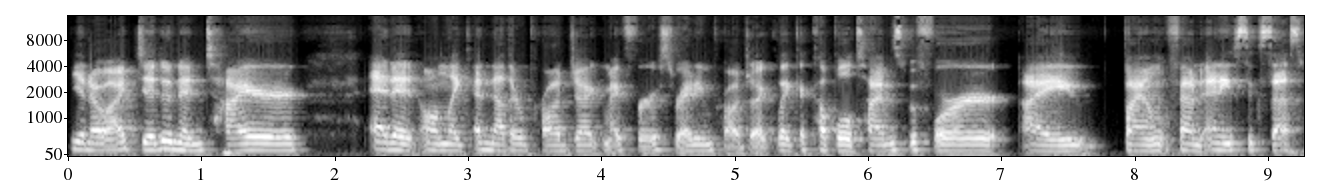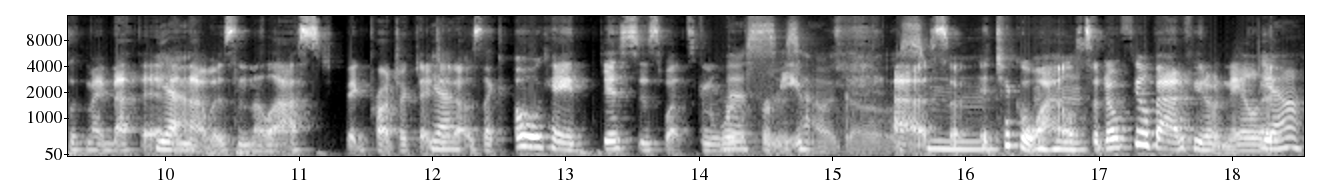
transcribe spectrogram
you know i did an entire edit on like another project my first writing project like a couple of times before i found found any success with my method yeah. and that was in the last big project i yeah. did i was like oh okay this is what's going to work this for me This is how it goes uh, so it mm-hmm. took a while mm-hmm. so don't feel bad if you don't nail it yeah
